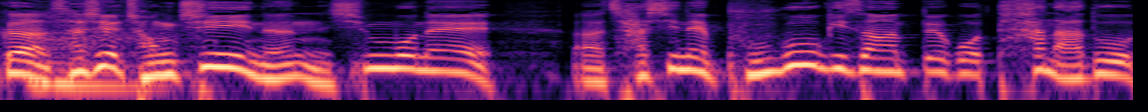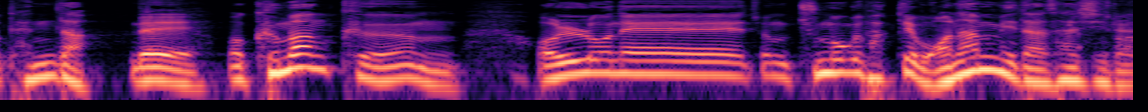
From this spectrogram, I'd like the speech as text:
그러니까 사실 정치인은 신문에 아, 자신의 부고 기사만 빼고 다 놔도 된다. 네. 뭐 그만큼 언론에 좀 주목을 받길 원합니다, 사실은.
